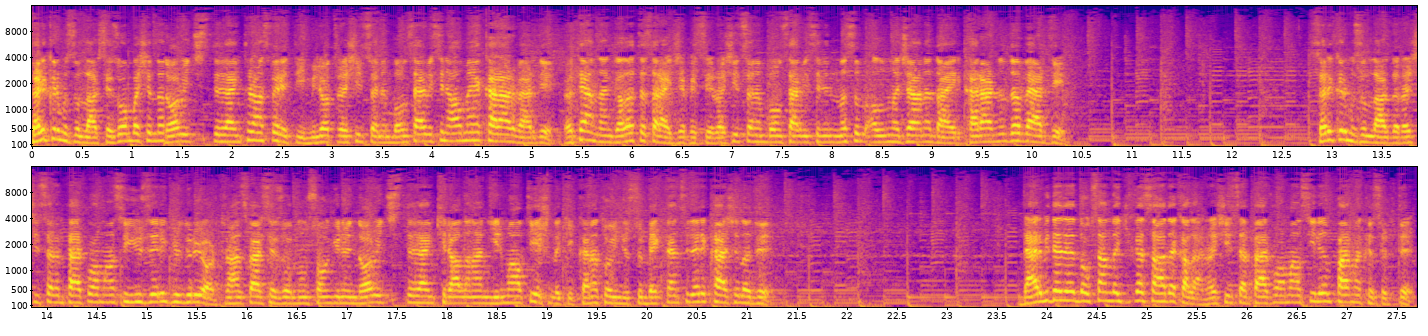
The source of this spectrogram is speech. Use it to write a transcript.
Sarı Kırmızılar sezon başında Norwich City'den transfer ettiği Milot Rashidsa'nın bonservisini almaya karar verdi. Öte yandan Galatasaray cephesi Rashidsa'nın bonservisinin nasıl alınacağına dair kararını da verdi. Sarı Kırmızılılarda Rashidsa'nın performansı yüzleri güldürüyor. Transfer sezonunun son günü Norwich City'den kiralanan 26 yaşındaki kanat oyuncusu beklentileri karşıladı. Derbide de 90 dakika sahada kalan Rashica performansıyla parmak ısırttı.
